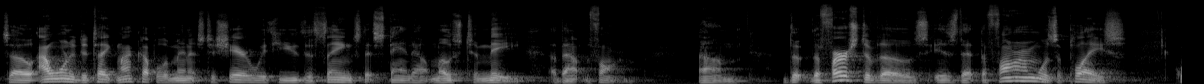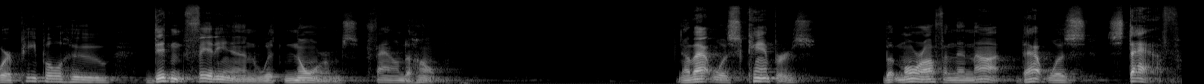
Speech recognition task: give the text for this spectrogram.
So I wanted to take my couple of minutes to share with you the things that stand out most to me about the farm. Um, the, the first of those is that the farm was a place where people who didn't fit in with norms found a home. Now, that was campers but more often than not, that was staff,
